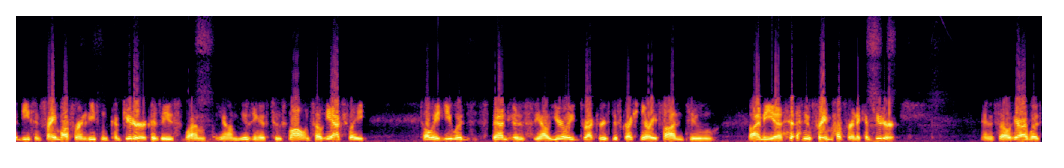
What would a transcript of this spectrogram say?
a decent frame buffer and a decent computer because these what I'm, you know, I'm using is too small. And so he actually told me he would spend his, you know, yearly director's discretionary fund to buy me a, a new frame buffer and a computer. And so here I was,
